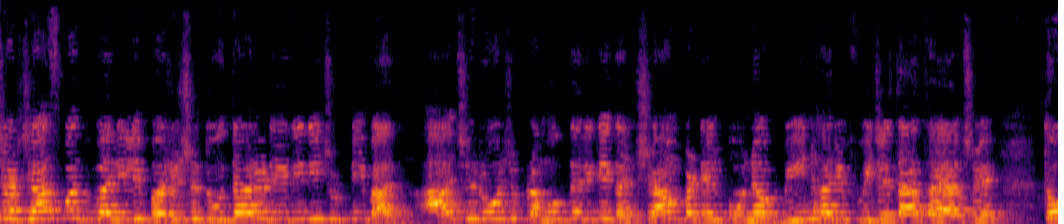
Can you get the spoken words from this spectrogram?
ચર્ચાસ્પદ બનેલી ભરૂચ દૂધધારા ડેરીની ચૂંટણી બાદ આજ રોજ પ્રમુખ તરીકે ઘનશ્યામ પટેલ પુનઃ બિનહરીફ વિજેતા થયા છે. તો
